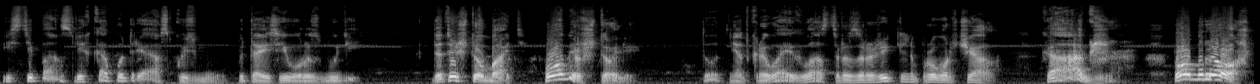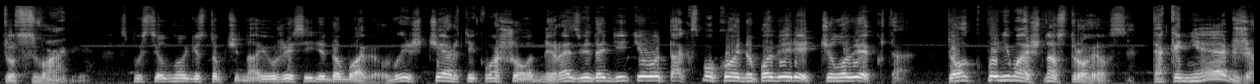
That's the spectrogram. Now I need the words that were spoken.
И Степан слегка потряс Кузьму, пытаясь его разбудить. «Да ты что, бать, Помер, что ли?» Тот, не открывая глаз, раздражительно проворчал. «Как же! Помрешь тут с вами!» Спустил ноги с топчина и уже сидя добавил. «Вы ж черти квашенный, разве дадите вот так спокойно поверить человеку-то? Так, понимаешь, настроился. Так нет же.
